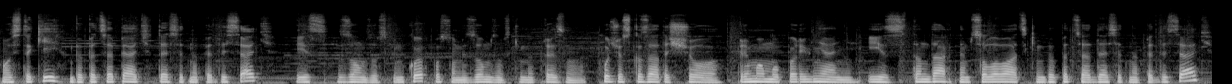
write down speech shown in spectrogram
ось такий BPC 5 10 на 50 із зомзовським корпусом і зомзовськими призмами. Хочу сказати, що в прямому порівнянні із стандартним соловацьким BPC 10 на 50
